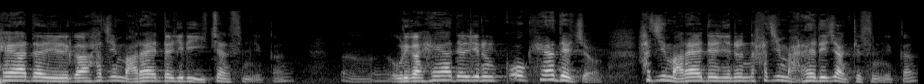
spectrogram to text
해야 될 일과 하지 말아야 될 일이 있지 않습니까? 어, 우리가 해야 될 일은 꼭 해야 되죠. 하지 말아야 될 일은 하지 말아야 되지 않겠습니까?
